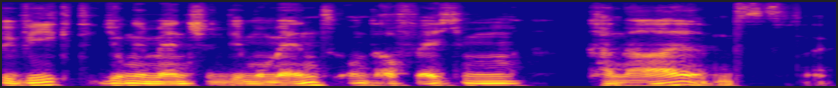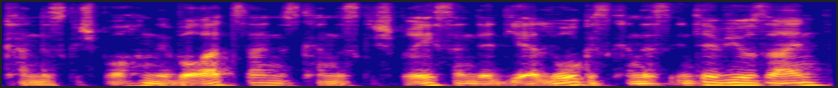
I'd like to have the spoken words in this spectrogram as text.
bewegt junge Menschen in dem Moment und auf welchem Kanal. Es kann das gesprochene Wort sein, es kann das Gespräch sein, der Dialog, es kann das Interview sein.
